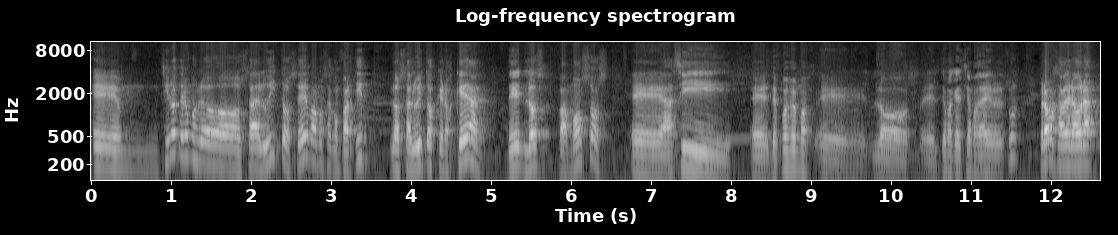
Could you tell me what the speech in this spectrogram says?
eh, si no tenemos los saluditos, ¿eh? vamos a compartir los saluditos que nos quedan de los famosos. eh, así eh, después vemos eh, los, el tema que decíamos de Aire del Sur. Pero vamos a ver ahora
